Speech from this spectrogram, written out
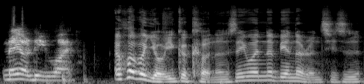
没有例外。哎，会不会有一个可能是因为那边的人其实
